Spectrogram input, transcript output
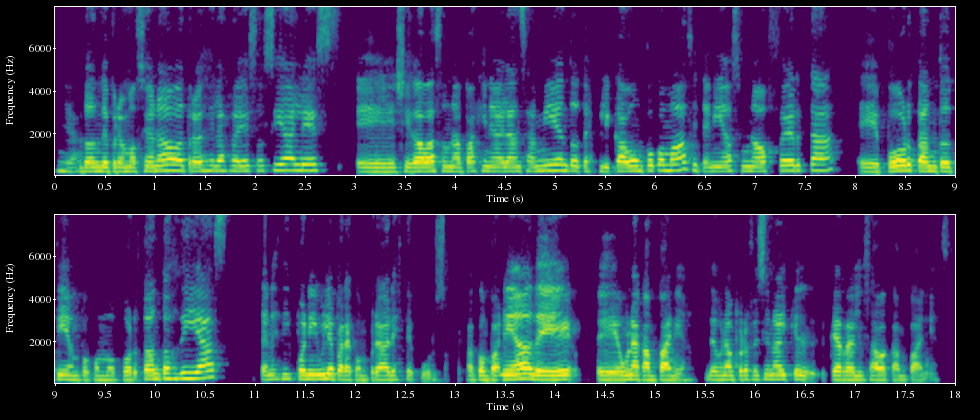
donde promocionaba a través de las redes sociales, eh, llegabas a una página de lanzamiento, te explicaba un poco más y tenías una oferta eh, por tanto tiempo como por tantos días tenés disponible para comprar este curso, acompañada de eh, una campaña, de una profesional que, que realizaba campañas.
